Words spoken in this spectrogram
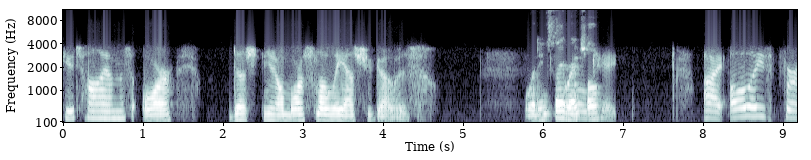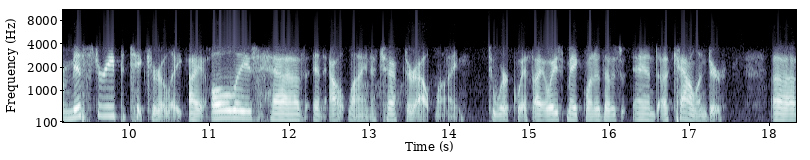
few times or just, you know, more slowly as she goes. What do you say, Rachael? Okay. I always, for a mystery particularly, I always have an outline, a chapter outline to work with. I always make one of those and a calendar uh,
